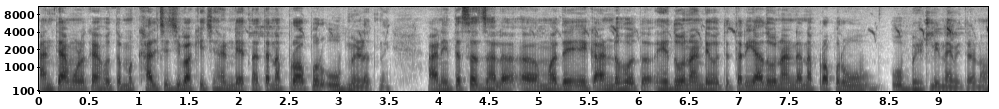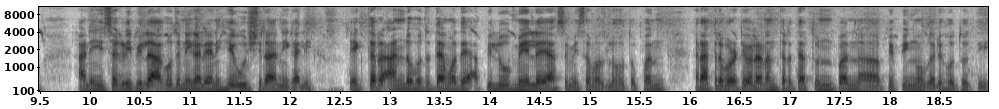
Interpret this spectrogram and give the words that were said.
आणि त्यामुळे काय होतं मग खालची जी बाकीची अंडे आहेत ना त्यांना प्रॉपर ऊब मिळत नाही. आणि तसंच झालं मध्ये एक अंडं होतं हे दोन अंडे होते तर या दोन अंड्यांना प्रॉपर ऊब ऊब भेटली नाही मित्रांनो. आणि सगळी पिलं अगोदर निघाली आणि हे उशिरा निघाली. एकतर अंड होतं त्यामध्ये पिलू मेलं आहे असं मी समजलं होतं पण रात्रभर ठेवल्यानंतर त्यातून पण पिपिंग वगैरे होत होती.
